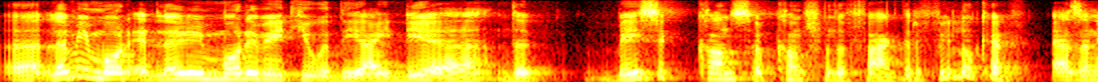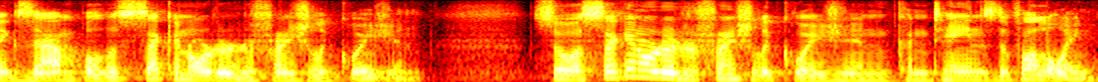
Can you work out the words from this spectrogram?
let, me let me motivate you with the idea, the basic concept comes from the fact that if we look at, as an example, the second order differential equation, so a second order differential equation contains the following,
